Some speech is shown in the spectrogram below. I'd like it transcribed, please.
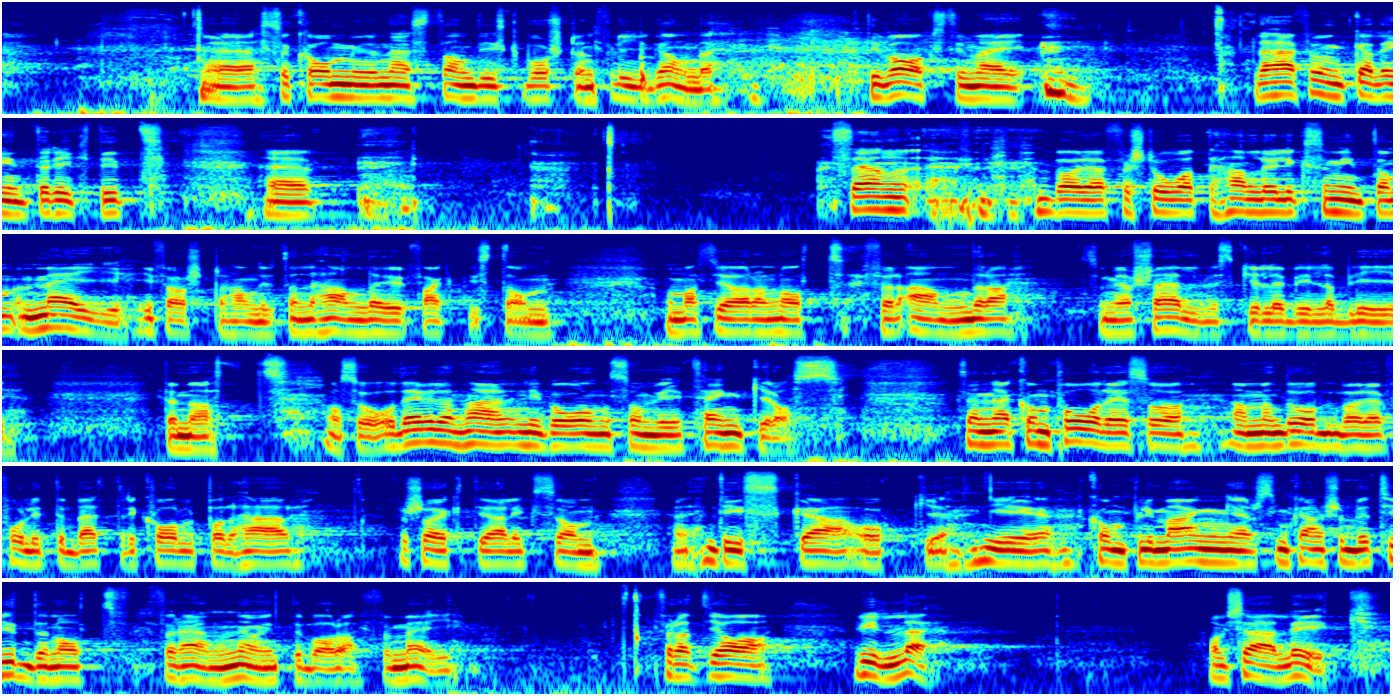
eh, så kom ju nästan diskborsten flygande tillbaks till mig. Det här funkade inte riktigt. Eh, Sen började jag förstå att det handlar liksom inte om mig i första hand utan det handlar ju faktiskt om, om att göra något för andra som jag själv skulle vilja bli bemött. Och, så. och det är väl den här nivån som vi tänker oss. Sen när jag kom på det så ja, men då började jag få lite bättre koll på det här försökte jag liksom eh, diska och eh, ge komplimanger som kanske betydde något för henne och inte bara för mig. För att jag ville, av kärlek,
